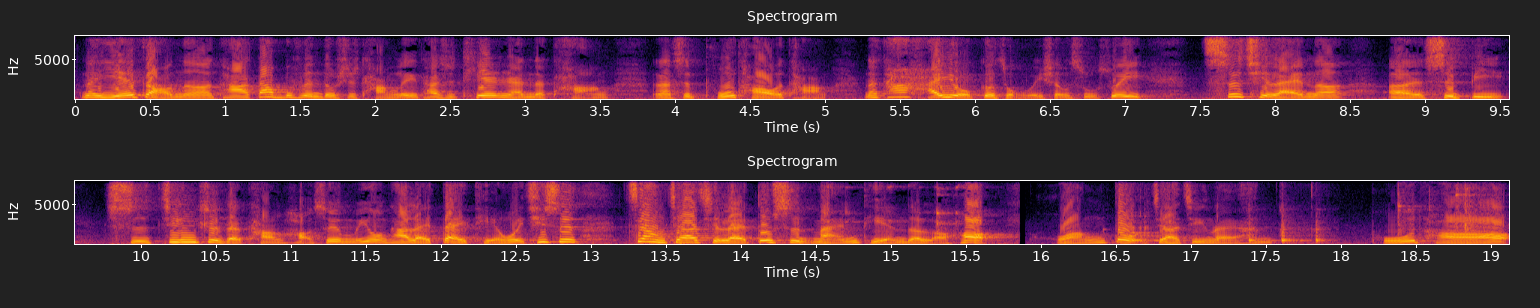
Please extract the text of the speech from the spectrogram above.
那椰枣呢，它大部分都是糖类，它是天然的糖，那是葡萄糖。那它还有各种维生素，所以吃起来呢，呃，是比吃精致的糖好。所以我们用它来带甜味。其实这样加起来都是蛮甜的了哈。黄豆加进来，很葡萄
